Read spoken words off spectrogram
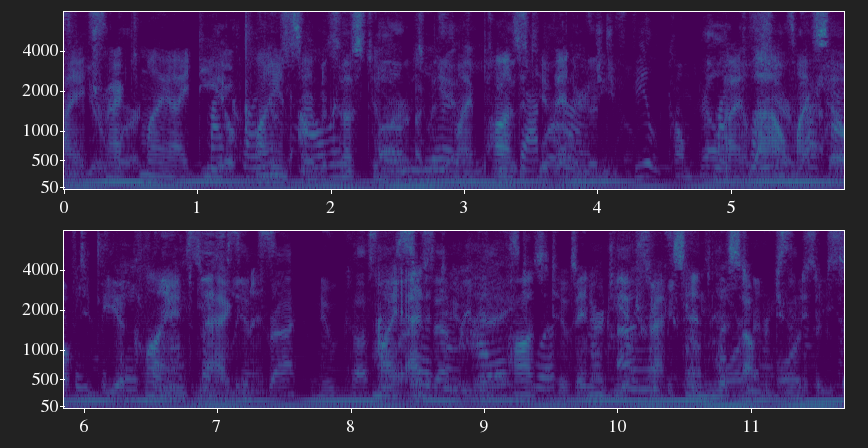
I attract my ideal clients and customers with my podcast positive energy. I allow myself to be a client magnet. My attitude and positive energy attracts endless opportunities.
